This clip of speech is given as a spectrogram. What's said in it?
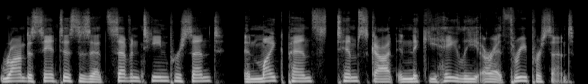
Ron DeSantis is at 17%, and Mike Pence, Tim Scott, and Nikki Haley are at 3%.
